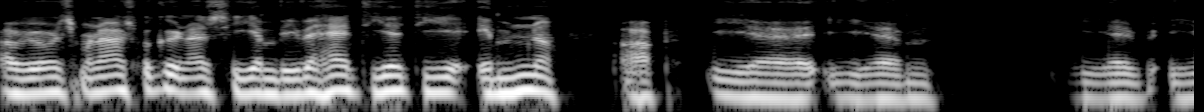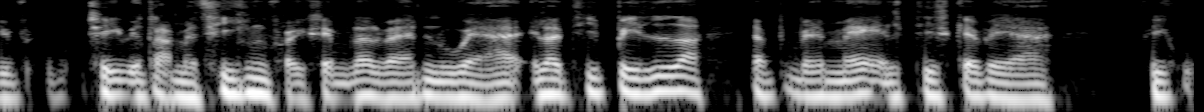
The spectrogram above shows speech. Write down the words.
Og hvis man også begynder at sige, at vi vil have de her de emner op i, uh, i, um, i, uh, i tv-dramatikken for eksempel, eller hvad det nu er, eller de billeder, der bliver malt, de skal være figur,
